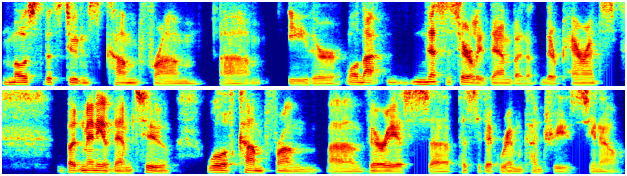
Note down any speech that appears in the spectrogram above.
most of the students come from um, either, well, not necessarily them, but their parents, but many of them too will have come from uh, various uh, Pacific Rim countries. You know,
